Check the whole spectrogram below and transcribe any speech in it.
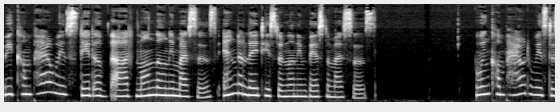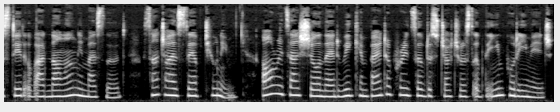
We compare with state-of-the-art non-learning methods and the latest learning-based methods. When compared with the state-of-art non-learning method, such as self-tuning, our results show that we can better preserve the structures of the input image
